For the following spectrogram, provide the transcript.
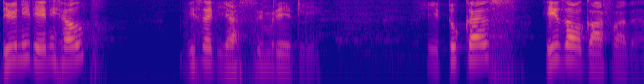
Do you need any help? We said, Yes, immediately. He took us, he's our godfather.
